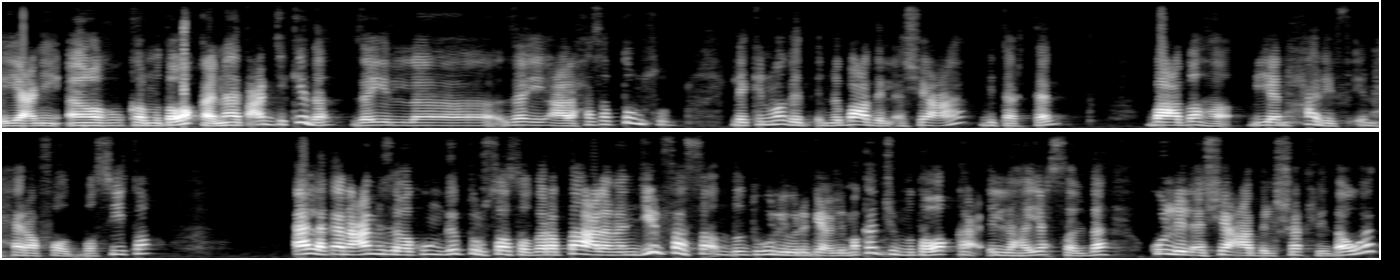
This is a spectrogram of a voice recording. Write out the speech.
يعني أنا كان متوقع إنها تعدي كده زي زي على حسب تومسون. لكن وجد إن بعض الأشعة بترتد بعضها بينحرف انحرافات بسيطة. قال لك أنا عامل زي ما أكون جبت رصاصة وضربتها على منديل فسقطته لي ورجع لي. ما كانش متوقع اللي هيحصل ده. كل الأشعة بالشكل دوت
